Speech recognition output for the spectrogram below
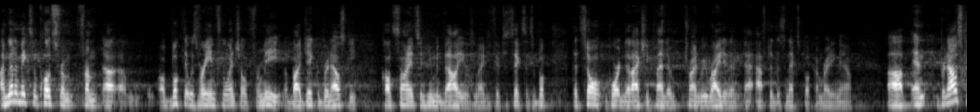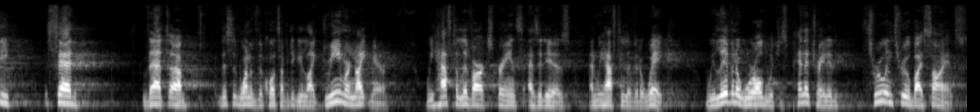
I'm going to make some quotes from, from uh, a book that was very influential for me by Jacob Bronowski called Science and Human Values in 1956. It's a book that's so important that I actually plan to try and rewrite it after this next book I'm writing now. Uh, and Bronowski said that uh, this is one of the quotes I particularly like dream or nightmare, we have to live our experience as it is, and we have to live it awake. We live in a world which is penetrated through and through by science,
